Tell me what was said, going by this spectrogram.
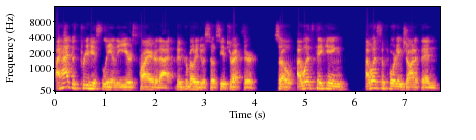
I had just previously in the years prior to that been promoted to associate director. So I was taking, I was supporting Jonathan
